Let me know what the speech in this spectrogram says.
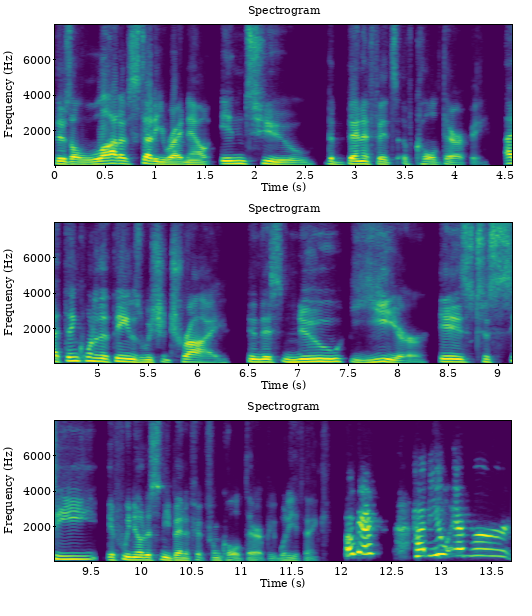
there's a lot of study right now into the benefits of cold therapy. I think one of the themes we should try in this new year is to see if we notice any benefit from cold therapy. What do you think? Okay. Have you ever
